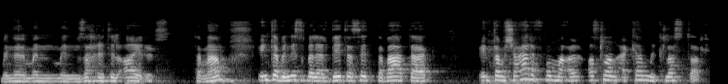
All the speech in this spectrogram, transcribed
من من من زهرة ال Iris تمام؟ أنت بالنسبة لل data set تبعتك أنت مش عارف هم أصلا كم cluster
